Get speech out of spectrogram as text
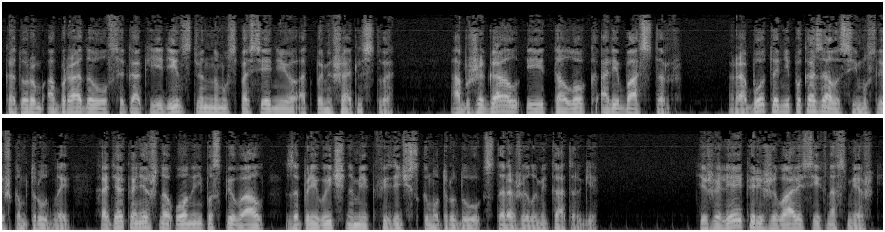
которым обрадовался как единственному спасению от помешательства. Обжигал и толок алебастр. Работа не показалась ему слишком трудной, хотя, конечно, он и не поспевал за привычными к физическому труду сторожилами каторги. Тяжелее переживались их насмешки.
